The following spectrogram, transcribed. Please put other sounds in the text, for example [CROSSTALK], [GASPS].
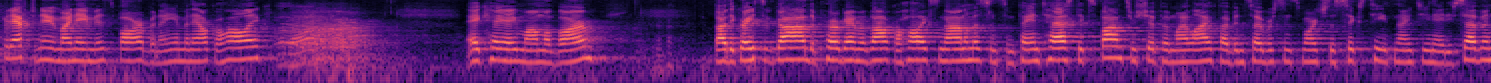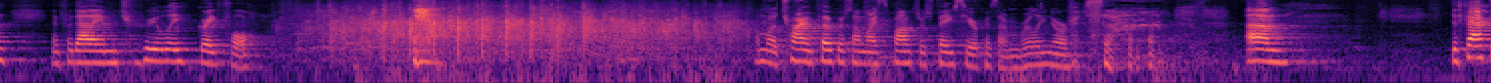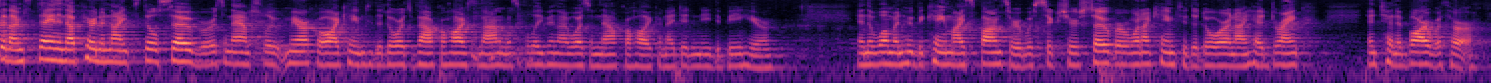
Good afternoon. My name is Barb, and I am an alcoholic, aka Mama Barb. By the grace of God, the program of Alcoholics Anonymous, and some fantastic sponsorship in my life, I've been sober since March the 16th, 1987, and for that I am truly grateful. [LAUGHS] I'm going to try and focus on my sponsor's face here because I'm really nervous. [LAUGHS] um, the fact that I'm standing up here tonight still sober is an absolute miracle. I came to the doors of Alcoholics Anonymous believing I wasn't an alcoholic and I didn't need to be here. And the woman who became my sponsor was six years sober when I came through the door and I had drank and tended bar with her.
